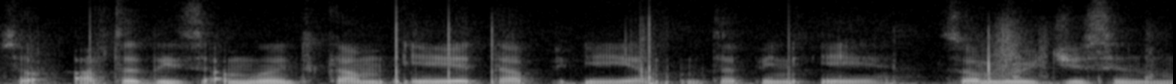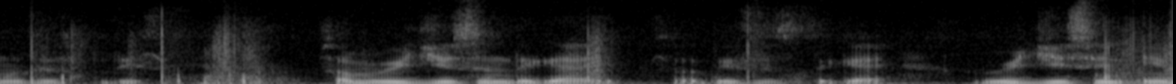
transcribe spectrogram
So after this I'm going to come here tap here I'm tapping here. So I'm reducing the Moses this. So I'm reducing the guy. So this is the guy reducing him.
